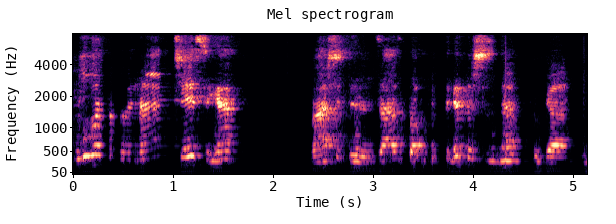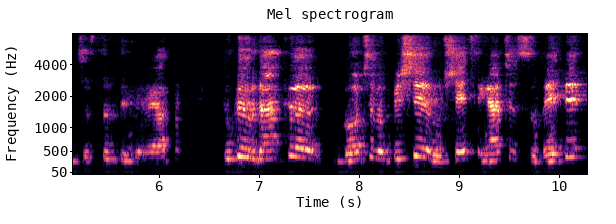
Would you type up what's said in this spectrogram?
Хубавата новина е, че сега вашите деца 100% ще знаят кога и частта си, вероятно. Тук Йорданка Гочева пише, Роше сега часовете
